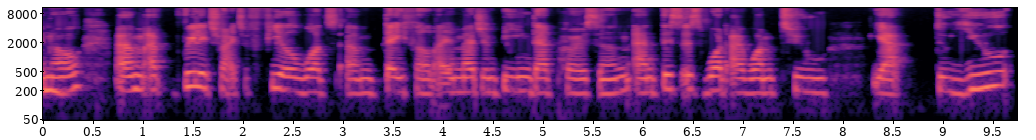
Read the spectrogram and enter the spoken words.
you mm. know, um, I really try to feel what um, they felt. I imagine being that person, and this is what I want to, yeah, do you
